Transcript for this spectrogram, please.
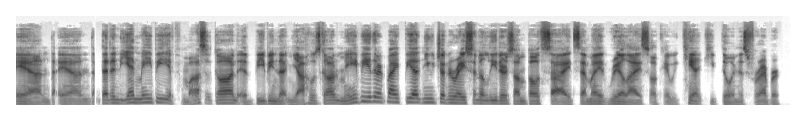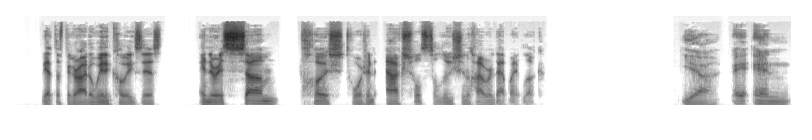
And and that in the end, maybe if Hamas is gone, if Bibi Netanyahu's gone, maybe there might be a new generation of leaders on both sides that might realize, okay, we can't keep doing this forever. We have to figure out a way to coexist. And there is some push towards an actual solution, however that might look. Yeah. And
